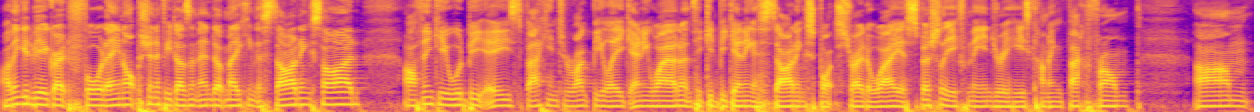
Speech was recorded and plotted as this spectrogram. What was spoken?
I think it'd be a great 14 option if he doesn't end up making the starting side. I think he would be eased back into rugby league anyway. I don't think he'd be getting a starting spot straight away, especially from the injury he's coming back from. Um,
